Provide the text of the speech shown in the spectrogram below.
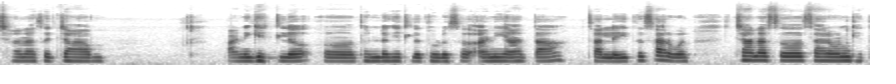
छान असं चहा पाणी घेतलं थंड घेतलं थोडंसं आणि आता चाललं इथं सारवण. छान असं सारवण घेत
